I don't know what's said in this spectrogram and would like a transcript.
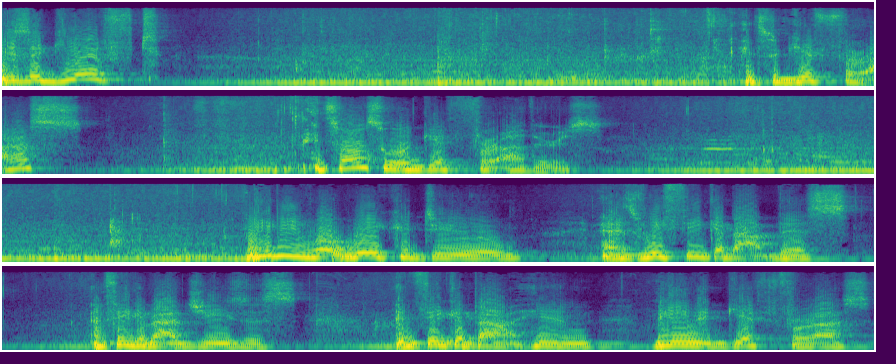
is a gift. It's a gift for us. It's also a gift for others maybe what we could do as we think about this and think about Jesus and think about him being a gift for us,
